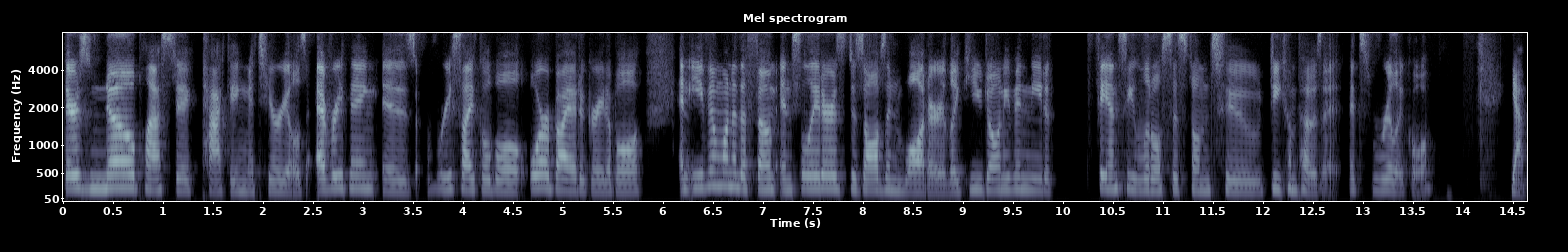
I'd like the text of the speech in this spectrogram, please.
there's no plastic packing materials. Everything is recyclable or biodegradable. And even one of the foam insulators dissolves in water. Like you don't even need a fancy little system to decompose it. It's really cool. Yep.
